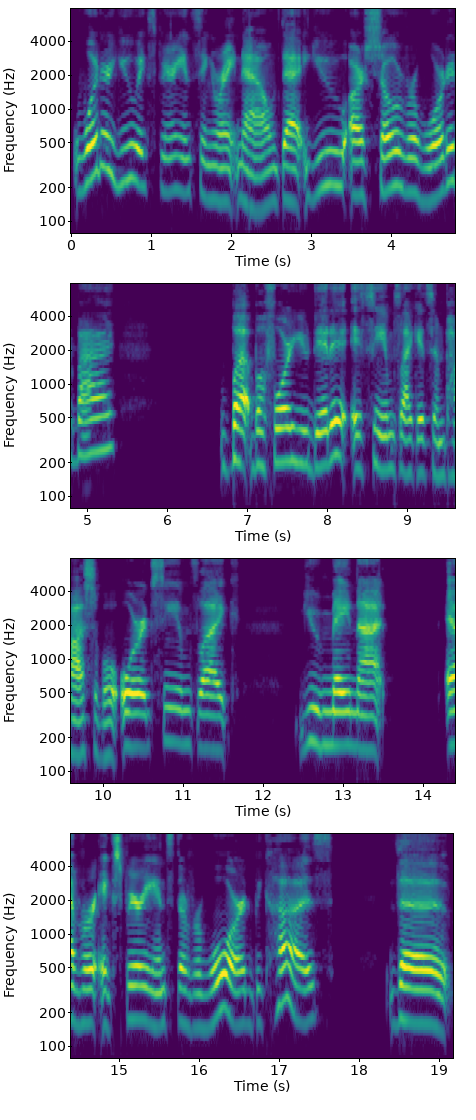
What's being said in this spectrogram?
What are you experiencing right now that you are so rewarded by? But before you did it, it seems like it's impossible, or it seems like you may not ever experience the reward because the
